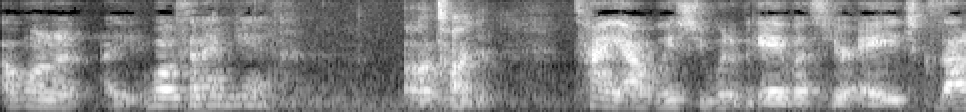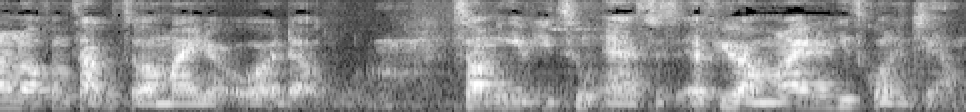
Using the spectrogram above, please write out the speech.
I wanna. What was her name again? Uh Tanya. Tanya, I wish you would have gave us your age because I don't know if I'm talking to a minor or adult. So I'm gonna give you two answers. If you're a minor, he's going to jail.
